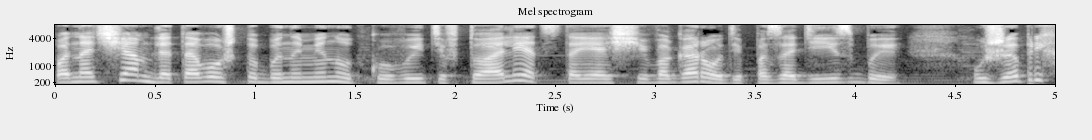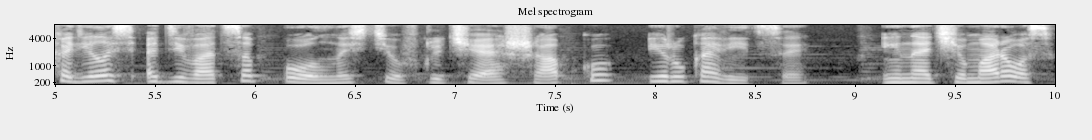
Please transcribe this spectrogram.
По ночам для того, чтобы на минутку выйти в туалет, стоящий в огороде позади избы, уже приходилось одеваться полностью, включая шапку и рукавицы. Иначе мороз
